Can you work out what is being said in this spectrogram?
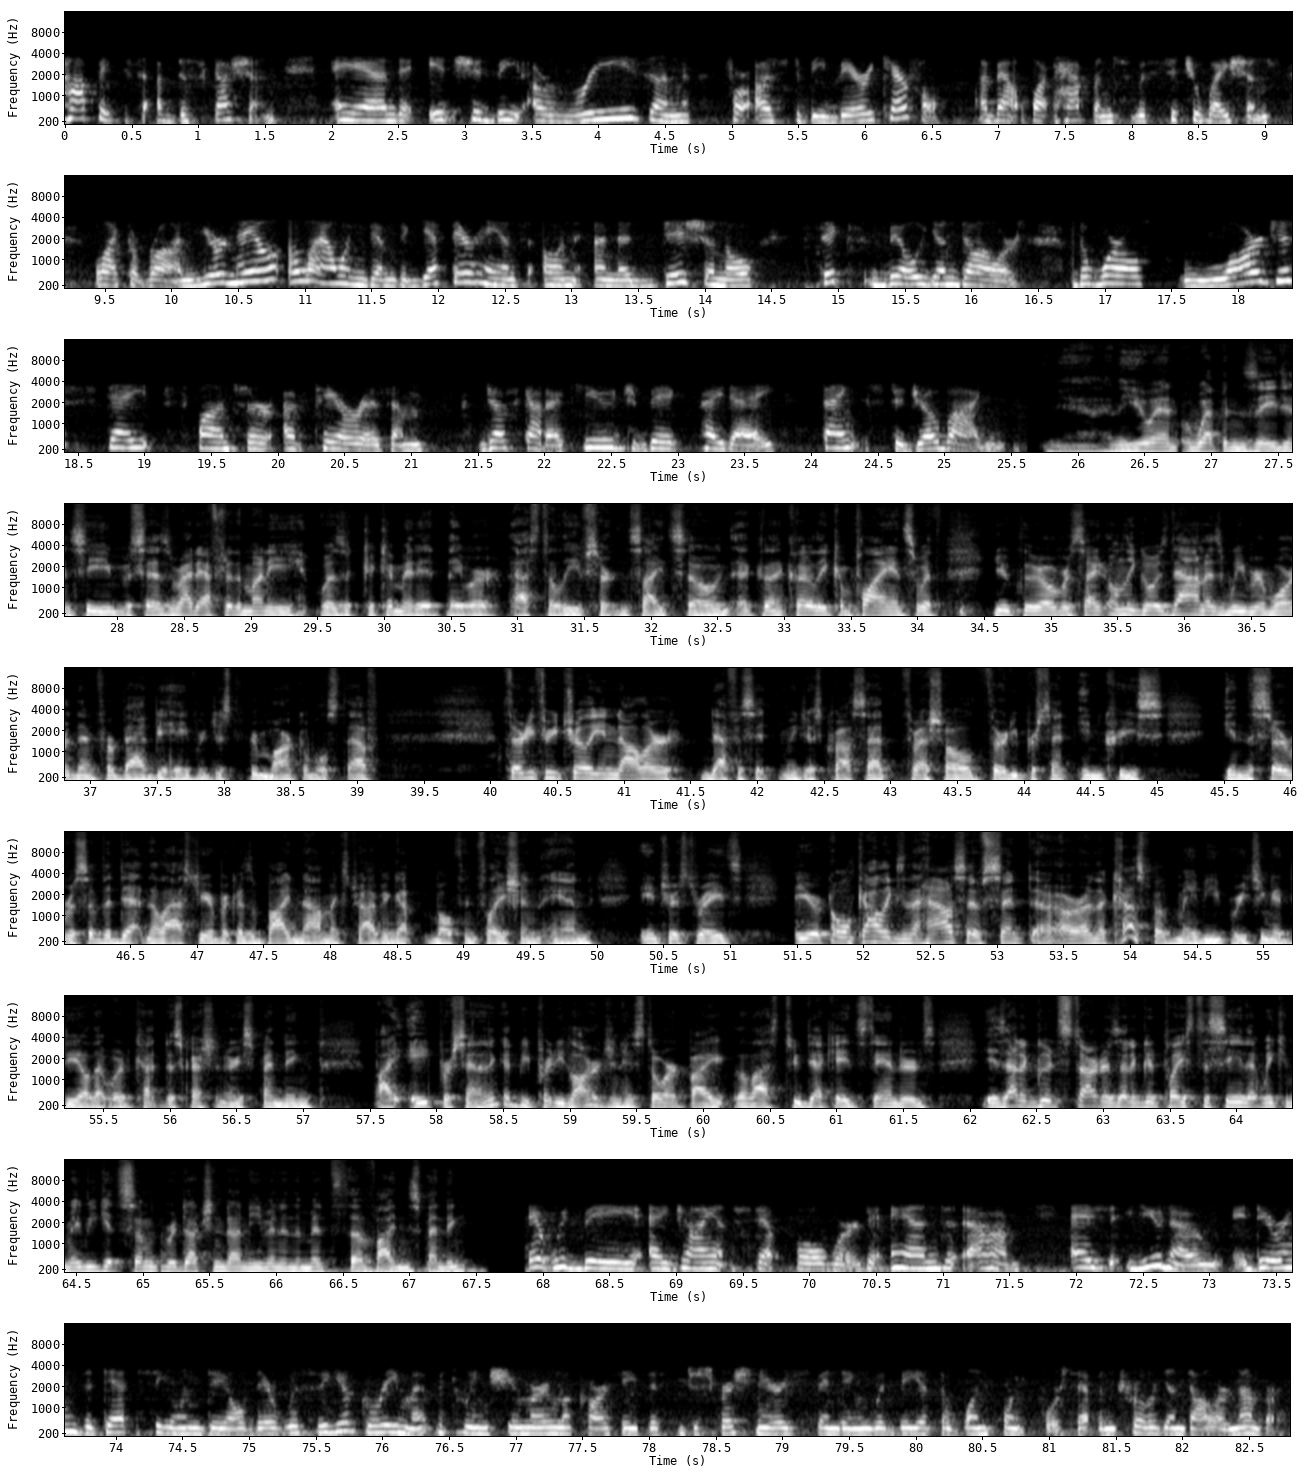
topics of discussion, and it should be a reason for us to be very careful about what happens with situations like Iran. You're now allowing them to get their hands on an additional $6 billion, the world's largest state sponsor of terrorism. Just got a huge, big payday thanks to Joe Biden. Yeah, and the UN Weapons Agency says right after the money was committed, they were asked to leave certain sites. So uh, clearly, compliance with nuclear oversight only goes down as we reward them for bad behavior. Just remarkable stuff. $33 trillion deficit. We just crossed that threshold, 30% increase in the service of the debt in the last year because of Bidenomics driving up both inflation and interest rates. Your old colleagues in the House have sent, uh, are on the cusp of maybe reaching a deal that would cut discretionary spending by 8%. I think that'd be pretty large and historic by the last two decades standards. Is that a good start? Is that a good place to see that we can maybe get some reduction done even in the midst of Biden spending? It would be a giant step forward. And, um, as you know, during the debt ceiling deal, there was the agreement between Schumer and McCarthy that discretionary spending would be at the $1.47 trillion number.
